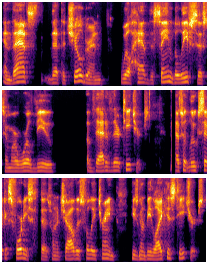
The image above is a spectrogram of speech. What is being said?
and that's that the children will have the same belief system or worldview of that of their teachers. That's what Luke 6:40 says. When a child is fully trained, he's going to be like his teachers.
